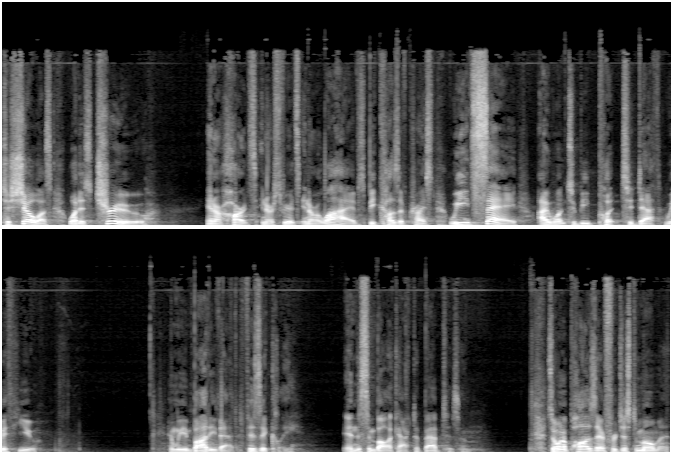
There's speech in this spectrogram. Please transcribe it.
to show us what is true in our hearts, in our spirits, in our lives because of Christ. We say, I want to be put to death with you. And we embody that physically in the symbolic act of baptism. So I want to pause there for just a moment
